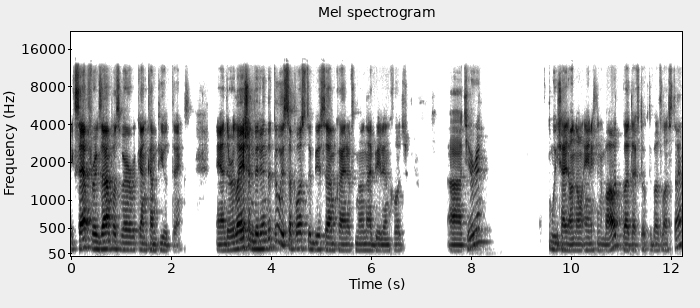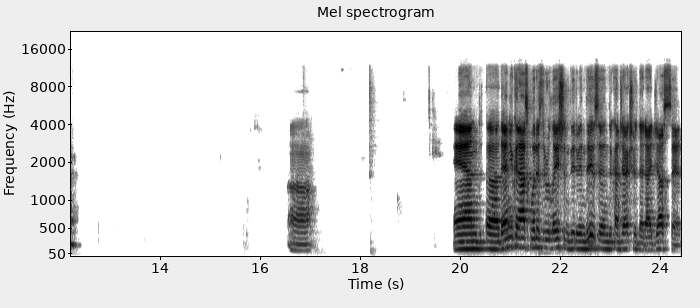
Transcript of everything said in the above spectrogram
except for examples where we can compute things. And the relation between the two is supposed to be some kind of non-abelian Hodge uh, theory, which I don't know anything about, but I've talked about last time. Uh, and uh, then you can ask what is the relation between this and the conjecture that I just said.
